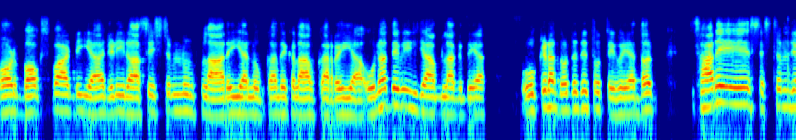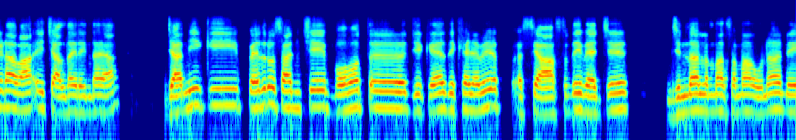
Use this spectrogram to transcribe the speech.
ਹੁਣ ਬਾਕਸ ਪਾਰਟੀ ਆ, ਜਿਹੜੀ ਰਾਜ ਸਿਸਟਮ ਨੂੰ ਫੈਲਾ ਰਹੀ ਆ, ਲੋਕਾਂ ਦੇ ਖਿਲਾਫ ਕਰ ਰਹੀ ਆ, ਉਹਨਾਂ ਤੇ ਵੀ ਇਲਜ਼ਾਮ ਲੱਗਦੇ ਆ। ਉਹ ਕਿਹੜਾ ਦੁੱਧ ਦੇ ਧੋਤੇ ਹੋਏ ਆ? ਸਾਰੇ ਇਹ ਸਿਸਟਮ ਜਿਹੜਾ ਵਾ ਇਹ ਚੱਲਦਾ ਹੀ ਰਹਿੰਦਾ ਆ। ਜਾਨੀ ਕਿ ਪੈਦਰੋ ਸਾਂਚੇ ਬਹੁਤ ਜੇ ਕਹਿ ਦੇਖਿਆ ਜਾਵੇ ਸਿਆਸਤ ਦੇ ਵਿੱਚ ਜਿੰਨਾ ਲੰਮਾ ਸਮਾਂ ਉਹਨਾਂ ਨੇ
